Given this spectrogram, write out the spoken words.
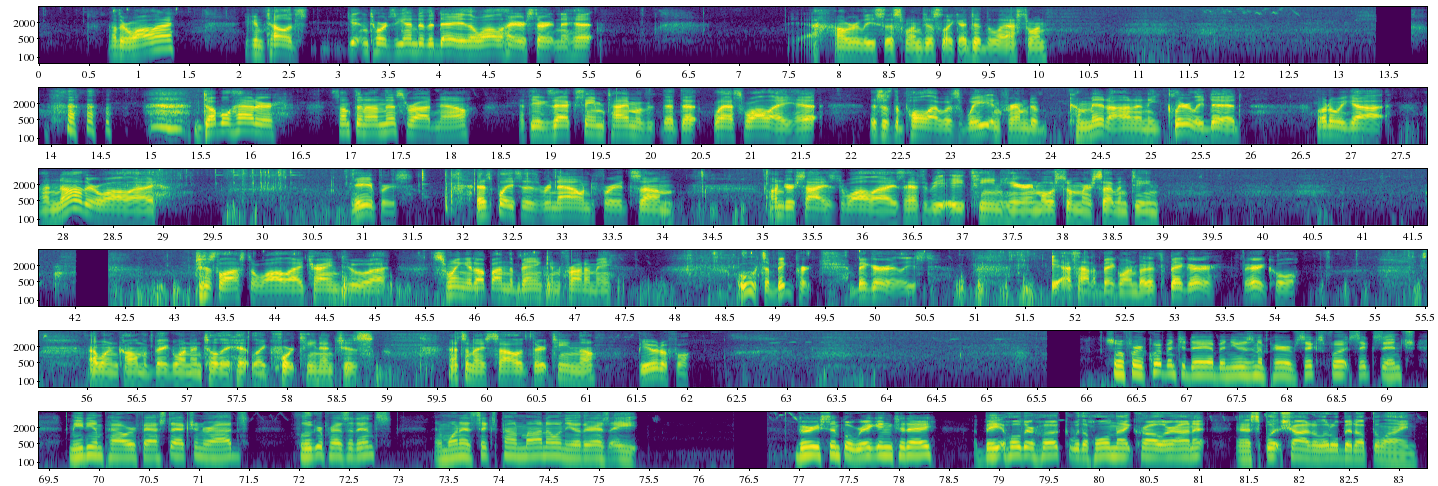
Another walleye? You can tell it's getting towards the end of the day. The walleye are starting to hit. Yeah, I'll release this one just like I did the last one. Double header. Something on this rod now. At the exact same time of that that last walleye hit. This is the pole I was waiting for him to commit on, and he clearly did. What do we got? Another walleye. Jeepers. This place is renowned for its um, undersized walleyes. They have to be 18 here, and most of them are 17. Just lost a walleye trying to uh, swing it up on the bank in front of me. Ooh, it's a big perch. Bigger, at least. Yeah, it's not a big one, but it's bigger. Very cool. I wouldn't call them a big one until they hit like 14 inches. That's a nice solid 13 though. Beautiful. So for equipment today, I've been using a pair of 6 foot 6 inch medium power fast action rods, Pflueger Presidents, and one has 6 pound mono and the other has 8. Very simple rigging today a bait holder hook with a whole night crawler on it, and a split shot a little bit up the line.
